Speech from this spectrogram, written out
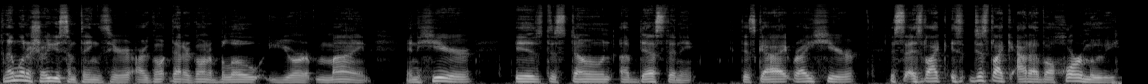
And I'm going to show you some things here are go- that are going to blow your mind. And here is the stone of destiny. This guy right here. This is like it's just like out of a horror movie,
